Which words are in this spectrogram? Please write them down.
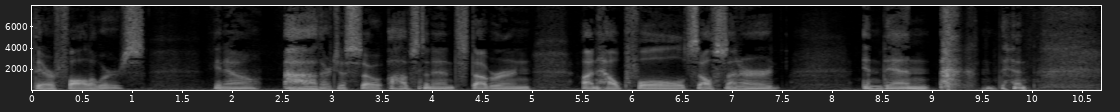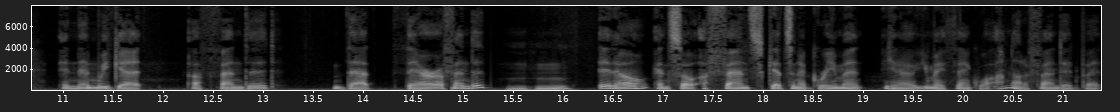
their followers. You know, ah, they're just so obstinate, stubborn, unhelpful, self-centered, and then, then, and then we get offended that they're offended. Mm-hmm. You know, and so offense gets an agreement. You know, you may think, well, I'm not offended, but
